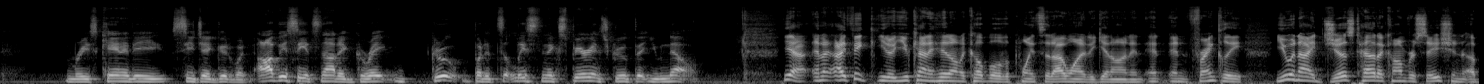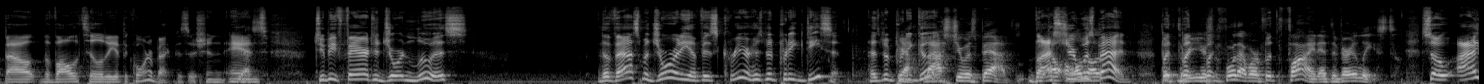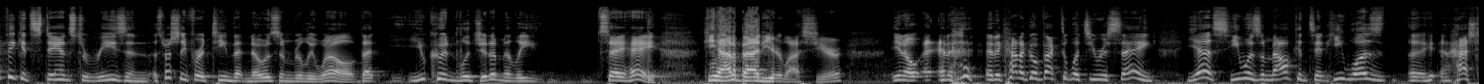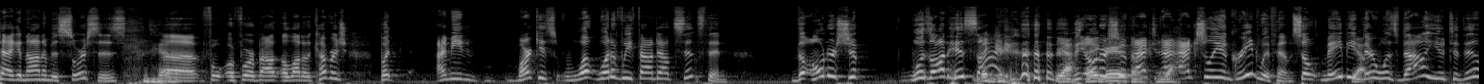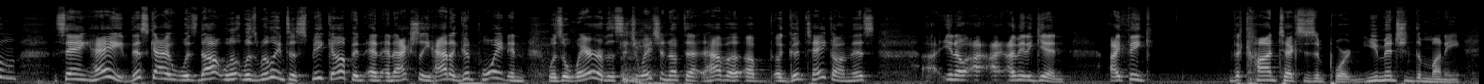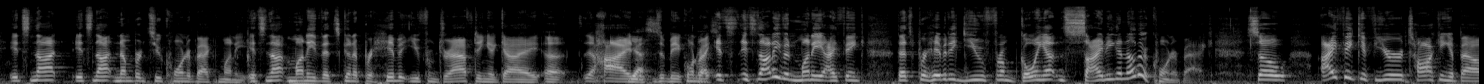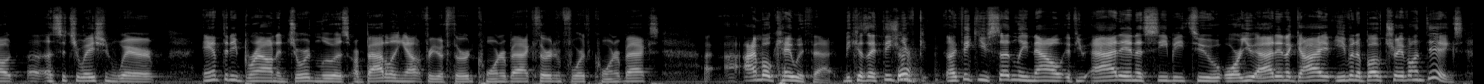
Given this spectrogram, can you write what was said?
Maurice Canady, CJ Goodwin. Obviously, it's not a great group, but it's at least an experienced group that you know. Yeah, and I think you know you kind of hit on a couple of the points that I wanted to get on, and, and and frankly, you and I just had a conversation about the volatility at the cornerback position, and Yes. to be fair to Jourdan Lewis, the vast majority of his career has been pretty decent, has been pretty Yeah, good. Last year was bad. Last year was bad, but three but years but before that were but fine at the very least. So I think it stands to reason, especially for a team that knows him really well, that you could legitimately say, "Hey, he had a bad year last year." You know, and and to kind of go back to what you were saying, yes, he was a malcontent. He was uh, hashtag anonymous sources uh, for for about a lot of the coverage. But I mean, Marcus, what what have we found out since then? The ownership was on his side. Yeah, the ownership act- Yeah. actually agreed with him. So maybe Yeah. there was value to them saying, "Hey, this guy was not was willing to speak up and, and, and actually had a good point and was aware of the situation enough to have a, a, a good take on this." Uh, you know, I, I- I mean, again, I think the context is important. You mentioned the money. It's not it's not number two cornerback money. It's not money that's going to prohibit you from drafting a guy uh, high Yes. to be a cornerback. Yes. It's it's not even money I think that's prohibiting you from going out and signing another cornerback. So I think if you're talking about a, a situation where Anthony Brown and Jourdan Lewis are battling out for your third cornerback, third and fourth cornerbacks. I- I'm okay with that because I think Sure. you've I think you suddenly now, if you add in a CB2 or you add in a guy even above Trevon Diggs,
